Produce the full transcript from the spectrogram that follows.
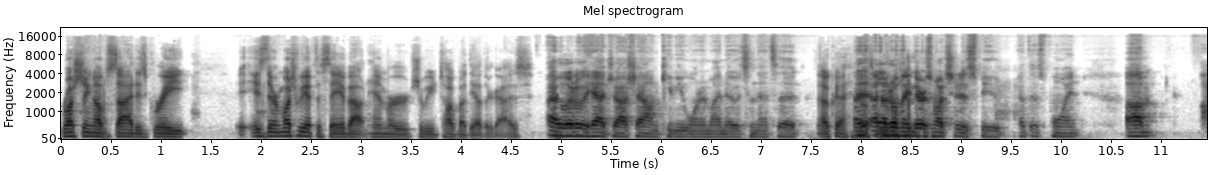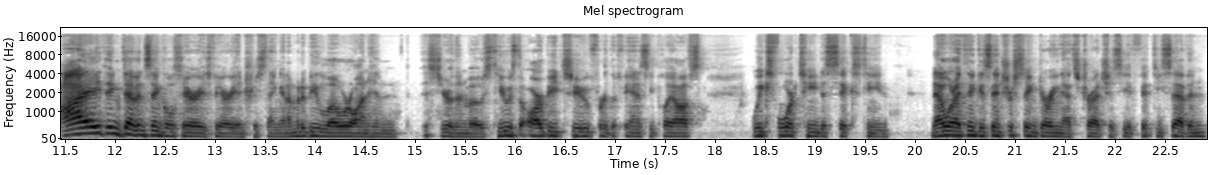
Rushing upside is great. Is there much we have to say about him, or should we talk about the other guys? I literally had Josh Allen QB one in my notes, and that's it. Okay, I, I don't think there's much to dispute at this point. Um, I think Devin Singletary is very interesting, and I'm going to be lower on him this year than most. He was the RB2 for the fantasy playoffs, weeks 14 to 16. Now, what I think is interesting during that stretch is he had 57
